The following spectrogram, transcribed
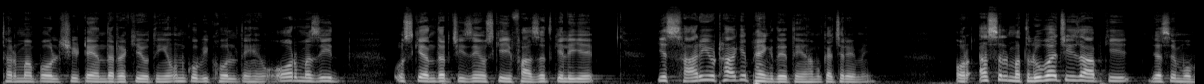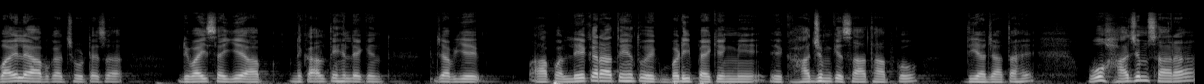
تھرماپول شیٹیں اندر رکھی ہوتی ہیں، ان کو بھی کھولتے ہیں۔ اور مزید اس کے اندر چیزیں، اس کی حفاظت کے لیے یہ ساری اٹھا کے پھینک دیتے ہیں ہم کچرے میں۔ اور اصل مطلوبہ چیز آپ کی، جیسے موبائل ہے آپ کا، چھوٹا سا ڈیوائس ہے، یہ آپ نکالتے ہیں، لیکن جب یہ آپ لے کر آتے ہیں تو ایک بڑی پیکنگ میں ایک حاجم کے ساتھ آپ کو دیا جاتا ہے۔ وہ حاجم سارا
